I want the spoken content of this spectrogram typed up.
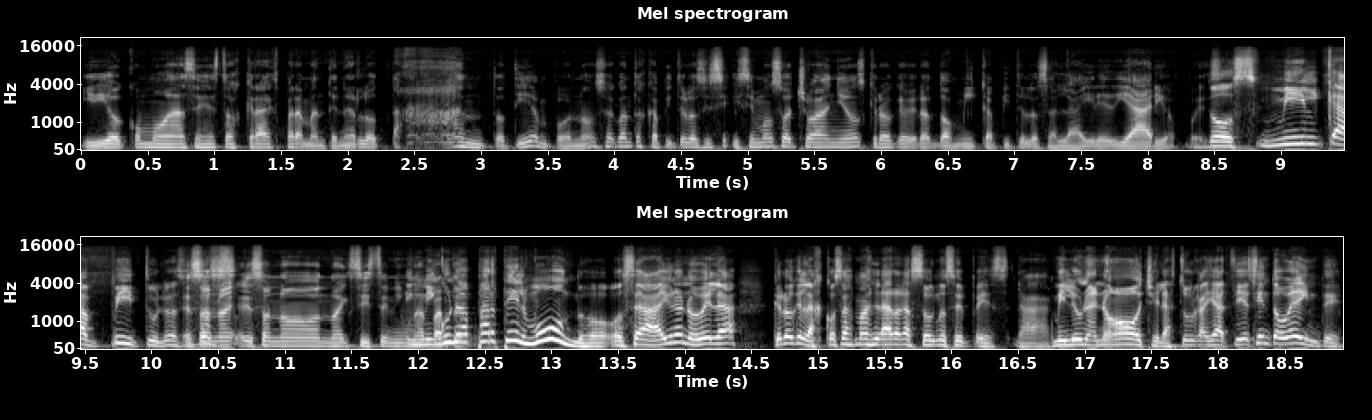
y digo cómo hacen estos cracks para mantenerlo tanto tiempo no o sea cuántos capítulos hici- hicimos ocho años creo que eran dos mil capítulos al aire diario pues Dos mil capítulos. eso Eso no, eso no, no existe en en ninguna, ninguna parte. parte del mundo. O sea, hay una novela, creo que las cosas más largas son, no sé, pues, las Mil y una noche, las turcas, ya, tiene 120.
